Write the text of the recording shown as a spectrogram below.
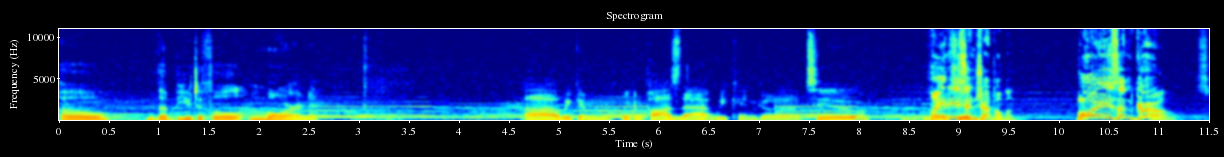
Oh, the beautiful morn. Uh, we can we can pause that. We can go to two. Ladies and gentlemen, boys and girls,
